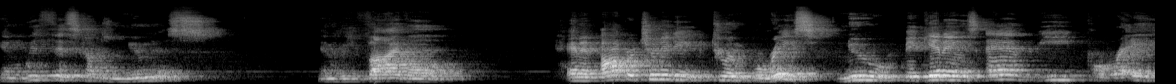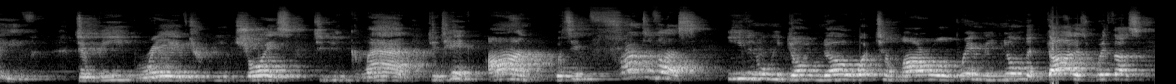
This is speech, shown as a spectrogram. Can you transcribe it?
And with this comes newness and revival and an opportunity to embrace new beginnings and be brave. To be brave, to rejoice, to be glad, to take on what's in front of us, even when we don't know what tomorrow will bring. We know that God is with us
